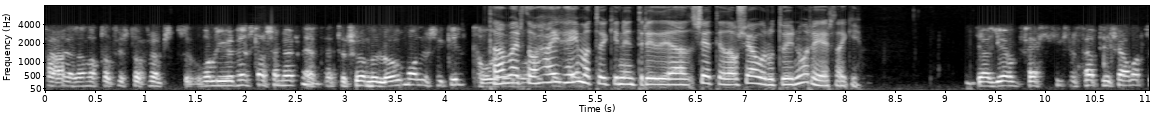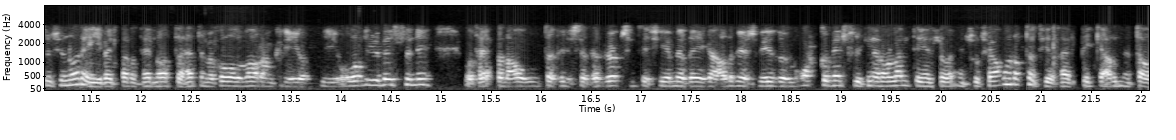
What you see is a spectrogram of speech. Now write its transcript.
það er náttúrulega fyrst og fremst olíuvinsla sem er nefn, þetta er sömu lögmáli sem gild. Það væri þá hæg heimatökinindriði að setja það á sjáar út við í Nóri, er það ekki? Já, ég ekki það til sjávartus í Noregi, ég veit bara að þeir nota þetta með góðum árangri í ofjúvilsunni og þetta á út af því að það rauksindi sé með eiga alveg svið um orkuvilsu hér á landi eins og, og sjávaróta til að það er byggja almennt á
